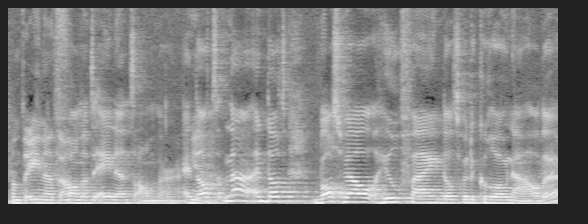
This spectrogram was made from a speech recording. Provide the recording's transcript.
van het een naar het van ander. Het een naar het ander. En, dat, nou, en dat was wel heel fijn dat we de corona hadden.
